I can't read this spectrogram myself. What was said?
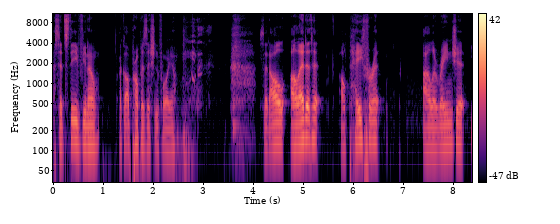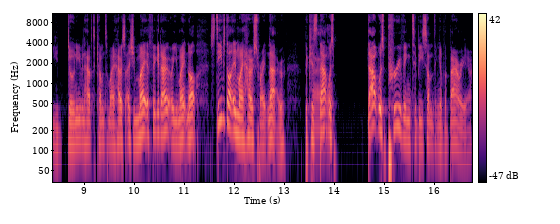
I said, Steve, you know, I got a proposition for you. said, I'll, I'll edit it. I'll pay for it. I'll arrange it. You don't even have to come to my house, as you might have figured out, or you might not. Steve's not in my house right now because I am that was that was proving to be something of a barrier.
